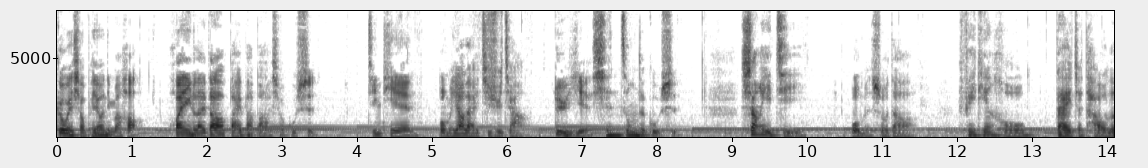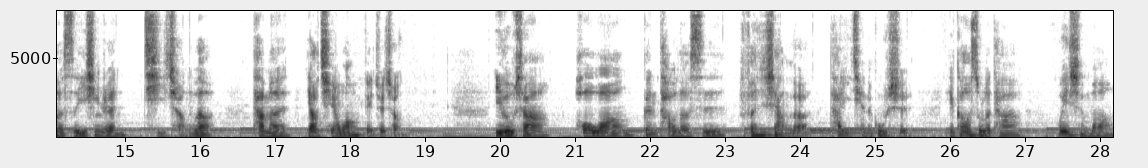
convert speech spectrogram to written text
各位小朋友，你们好，欢迎来到白爸爸小故事。今天我们要来继续讲绿野仙踪的故事。上一集我们说到，飞天猴带着陶乐斯一行人启程了，他们要前往翡翠城。一路上，猴王跟陶乐斯分享了他以前的故事，也告诉了他为什么。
